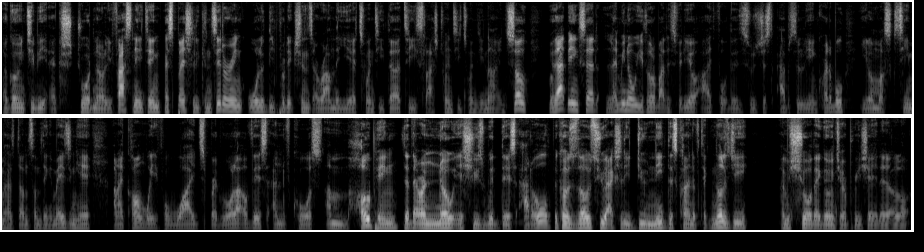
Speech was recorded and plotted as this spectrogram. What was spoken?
are going to be extraordinarily fascinating, especially considering all of the predictions around the year 2030 slash 2029. So with that being said, let me know what you thought about this video. I thought that this was just absolutely incredible. Elon Musk's team has done something amazing here, and I can't wait for widespread rollout of this. And of course, I'm hoping that there are no issues with this at all, because those who actually do need this kind of technology, I'm sure they're going to appreciate it a lot.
